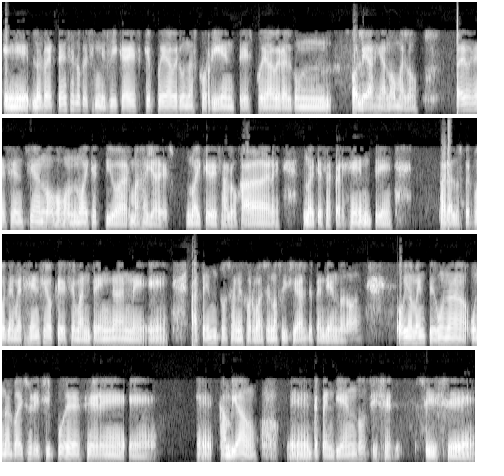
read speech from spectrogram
Eh, la advertencia lo que significa es que puede haber unas corrientes, puede haber algún oleaje anómalo pero en esencia no, no hay que activar más allá de eso. No hay que desalojar, no hay que sacar gente. Para los cuerpos de emergencia o que se mantengan eh, eh, atentos a la información oficial, dependiendo, ¿no? Obviamente una, un advisory sí puede ser eh, eh, eh cambiado dependiendo si se, si se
